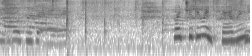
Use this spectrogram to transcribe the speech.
Just listen Eric. What you doing, Sammy?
